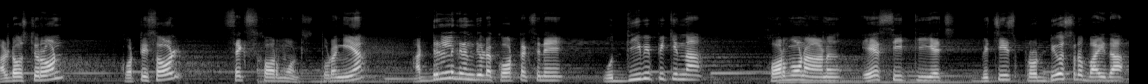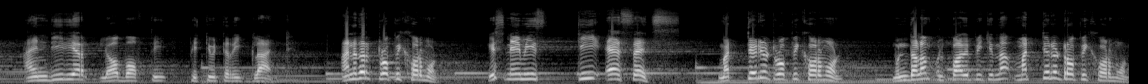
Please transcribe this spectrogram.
ആൾഡോസ്റ്റിറോൺ കോർട്ടിസോൾ സെക്സ് ഹോർമോൺസ് തുടങ്ങിയ അഡ്രിനൽ ഗ്രന്ഥിയുടെ കോർട്ടക്സിനെ ഉദ്ദീപിപ്പിക്കുന്ന ഹോർമോണാണ് A C T H which is produced by the anterior lobe of the pituitary gland another tropic hormone is name is T S H മറ്റൊരു ട്രോപ്പിക് ഹോർമോൺ മുൻതളം ഉൽപ്പാദിപ്പിക്കുന്ന മറ്റൊരു ട്രോപ്പിക് ഹോർമോൺ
